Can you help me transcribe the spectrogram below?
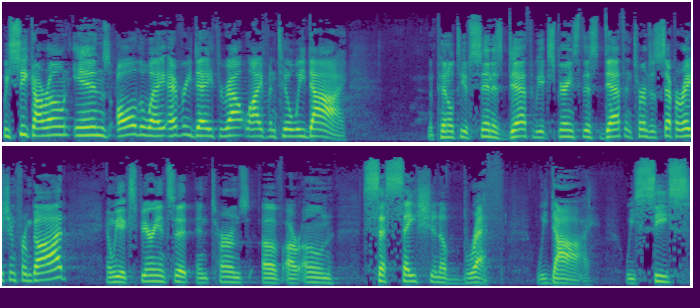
We seek our own ends all the way, every day, throughout life until we die. The penalty of sin is death. We experience this death in terms of separation from God, and we experience it in terms of our own cessation of breath. We die. We cease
